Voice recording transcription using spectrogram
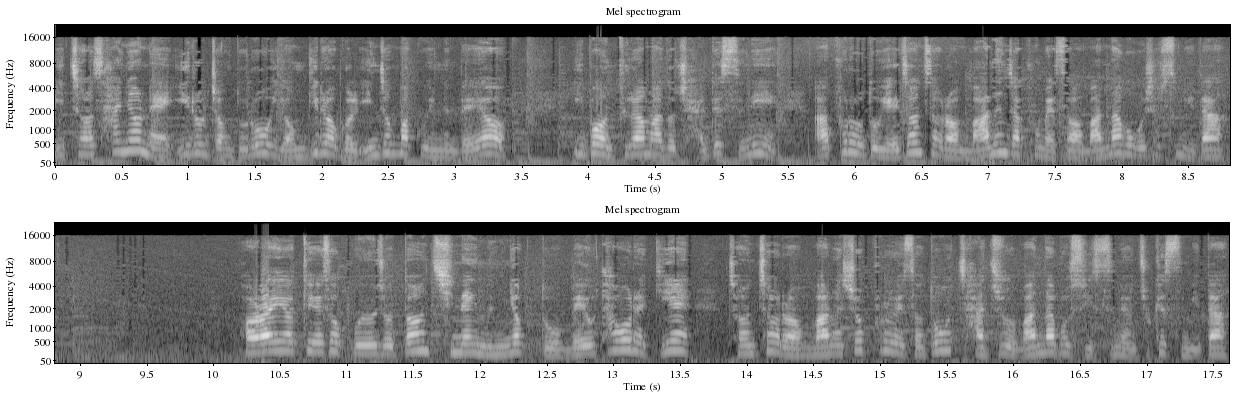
2004년에 이룰 정도로 연기력을 인정받고 있는데요. 이번 드라마도 잘 됐으니 앞으로도 예전처럼 많은 작품에서 만나보고 싶습니다. 버라이어티에서 보여줬던 진행 능력도 매우 탁월했기에 전처럼 많은 쇼프로에서도 자주 만나볼 수 있으면 좋겠습니다.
